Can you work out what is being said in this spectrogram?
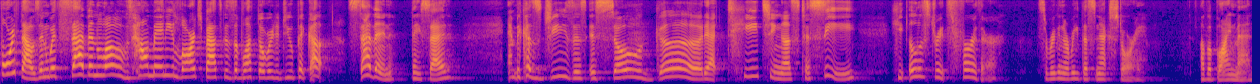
4,000 with seven loaves, how many large baskets of leftover did you pick up? Seven, they said. And because Jesus is so good at teaching us to see, he illustrates further. So we're going to read this next story of a blind man.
